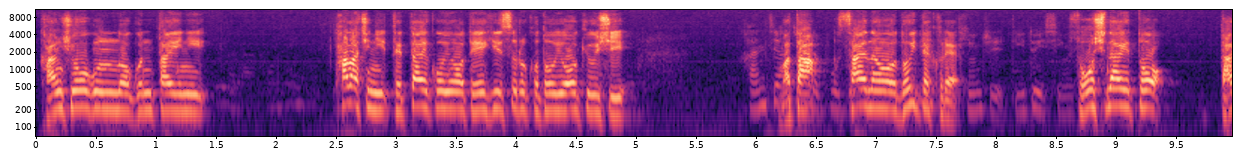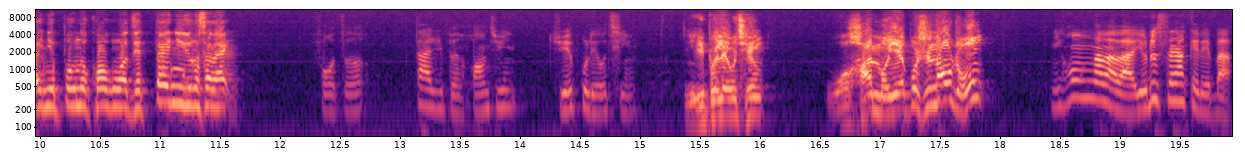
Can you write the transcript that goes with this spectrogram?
菅将軍の軍隊に直ちに撤退行為を停止することを要求し、また、災難をどいてくれ。そうしないと、大日本の皇軍は絶対に許さない。否则，大日本皇军绝不留情。你不留情，我韩某也不是孬种。日本側は許さなければ、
